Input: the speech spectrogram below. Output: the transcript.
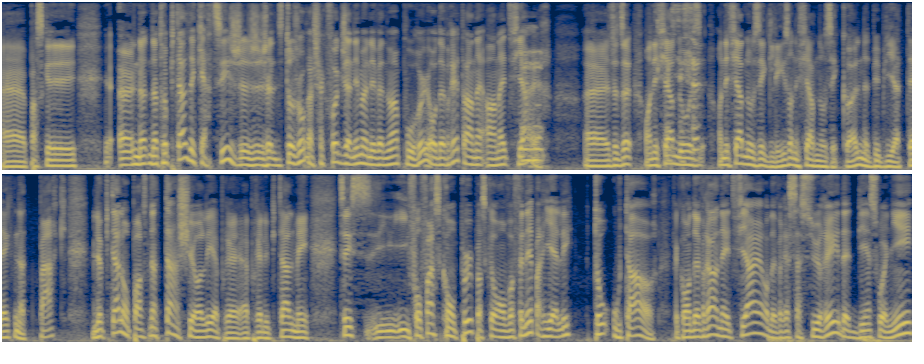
Euh, parce que notre, hôpital de quartier, je, je, le dis toujours à chaque fois que j'anime un événement pour eux, on devrait être en, en être fiers. Mhm. Euh, je veux dire, on est fiers de nos, on est fiers de nos églises, on est fiers de nos écoles, notre bibliothèque, notre parc. L'hôpital, on passe notre temps à chialer après après l'hôpital, mais tu sais, il faut faire ce qu'on peut parce qu'on va finir par y aller tôt ou tard. Fait qu'on devrait en être fier, on devrait s'assurer d'être bien soigné.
